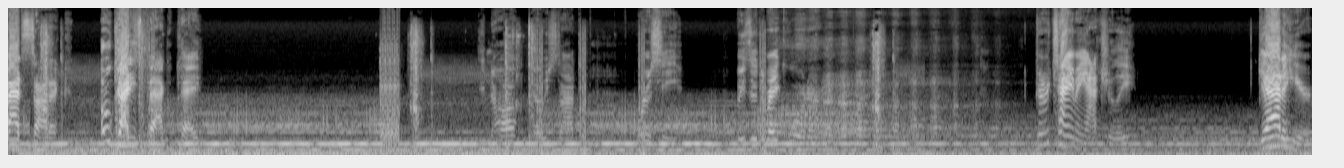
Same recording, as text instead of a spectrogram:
Bad, Sonic. Oh God, he's back. Okay. In the hall? No, he's not. Where is he? Oh, he's in the right corner. Perfect timing, actually. Get out of here.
